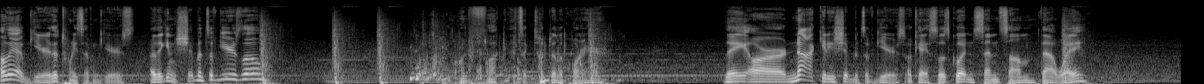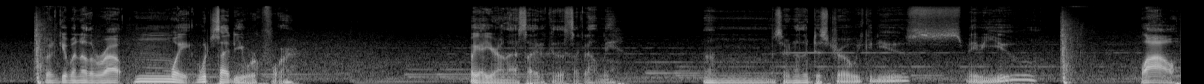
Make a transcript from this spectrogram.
Oh, they have gear. They're 27 gears. Are they getting shipments of gears, though? What the fuck? It's like tucked in the corner here. They are not getting shipments of gears. Okay, so let's go ahead and send some that way. Go and give another route. Hmm, wait, which side do you work for? Oh yeah, you're on that side, because that's not to help me. Um, is there another distro we could use? Maybe you? Wow.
